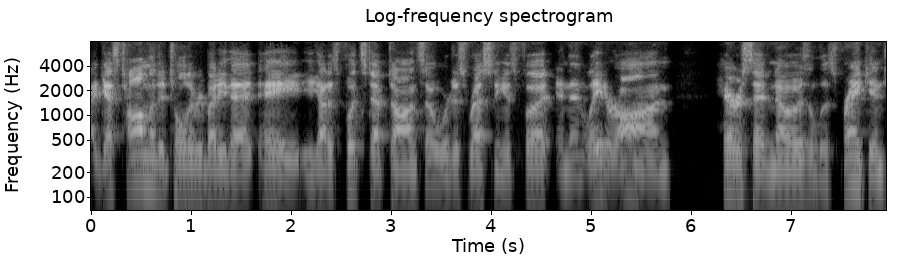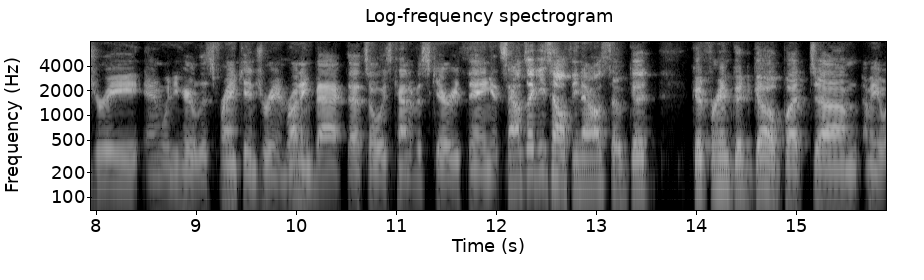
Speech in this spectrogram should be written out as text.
I guess Tomlin had told everybody that, hey, he got his foot stepped on, so we're just resting his foot. And then later on, Harris said no, it was a Lisfranc injury. And when you hear Liz Lisfranc injury and running back, that's always kind of a scary thing. It sounds like he's healthy now, so good, good for him, good to go. But um, I mean,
